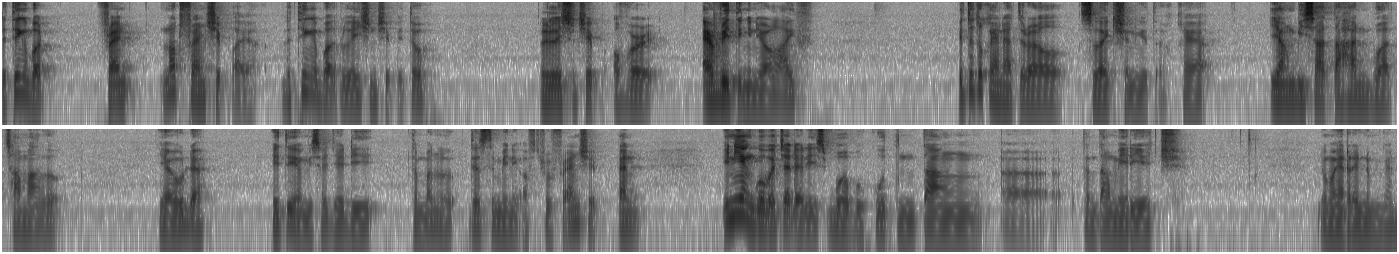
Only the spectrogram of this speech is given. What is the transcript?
The thing about friend not friendship lah ya the thing about relationship itu relationship over everything in your life itu tuh kayak natural selection gitu. Kayak yang bisa tahan buat sama lo ya udah itu yang bisa jadi teman lo that's the meaning of true friendship. And ini yang gue baca dari sebuah buku tentang uh, tentang marriage. Lumayan random kan?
